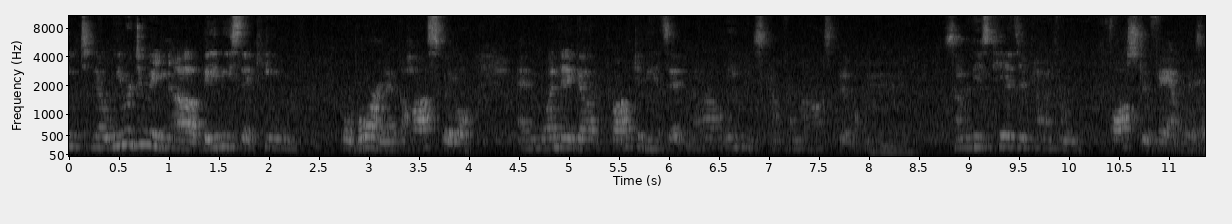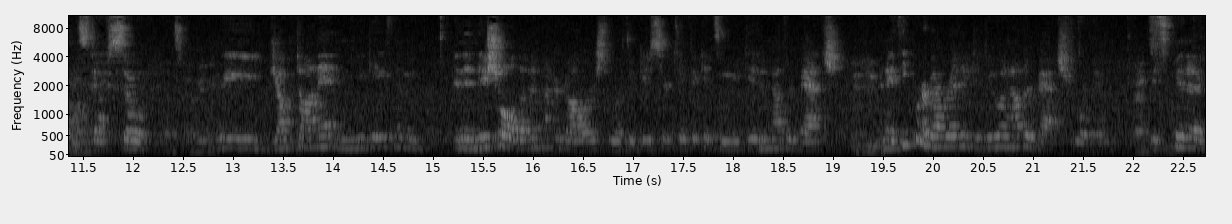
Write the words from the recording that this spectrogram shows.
need to know. We were doing uh, babies that came were born at the hospital, and one day God prompted me and said, "Not all babies come from the hospital. Mm, Some of these kids are coming from foster families and stuff." So we jumped on it, and we gave them an initial eleven hundred dollars worth of gift certificates, and we did another batch. Mhm. And I think we're about ready to do another batch for them. That's- It's been a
